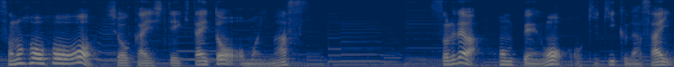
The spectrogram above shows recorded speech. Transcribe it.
その方法を紹介していきたいと思います。それでは本編をお聴きください。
